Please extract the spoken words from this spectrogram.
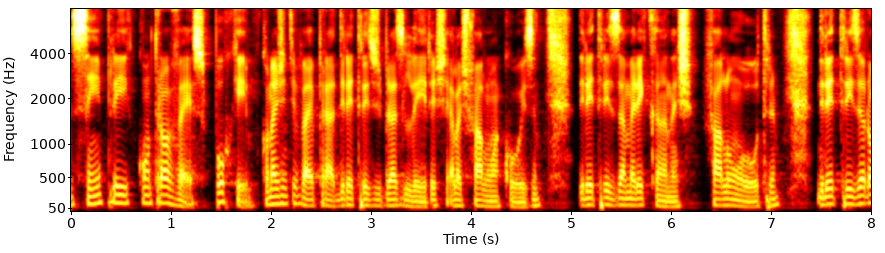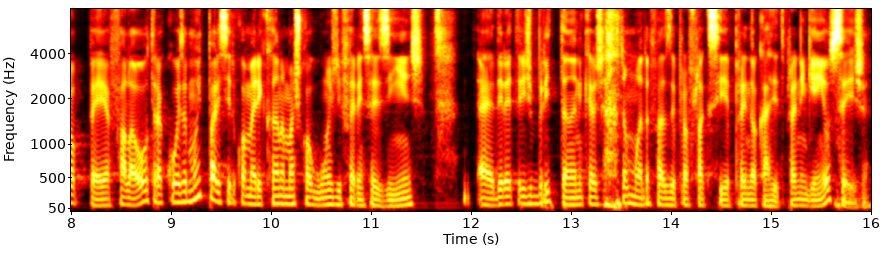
sempre controverso. Por quê? Quando a gente vai para diretrizes brasileiras, elas falam uma coisa, diretrizes americanas falam outra, diretriz europeia fala outra coisa, muito parecida com a americana, mas com algumas diferençazinhas. É, diretriz britânica já não manda fazer profilaxia para endocardite para ninguém, ou seja,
